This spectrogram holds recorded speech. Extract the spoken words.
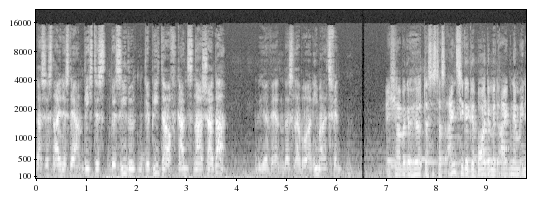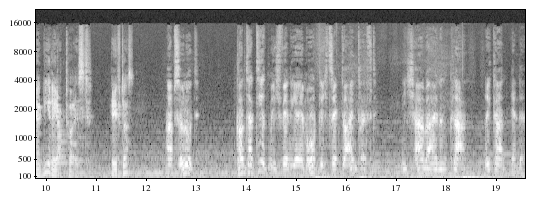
Das ist eines der am dichtesten besiedelten Gebiete auf ganz Nashada. Wir werden das Labor niemals finden. Ich habe gehört, dass es das einzige Gebäude mit eigenem Energiereaktor ist. Hilft das? Absolut. Kontaktiert mich, wenn ihr im Rotlichtsektor eintrefft. Ich habe einen Plan. Rikan, Ende.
